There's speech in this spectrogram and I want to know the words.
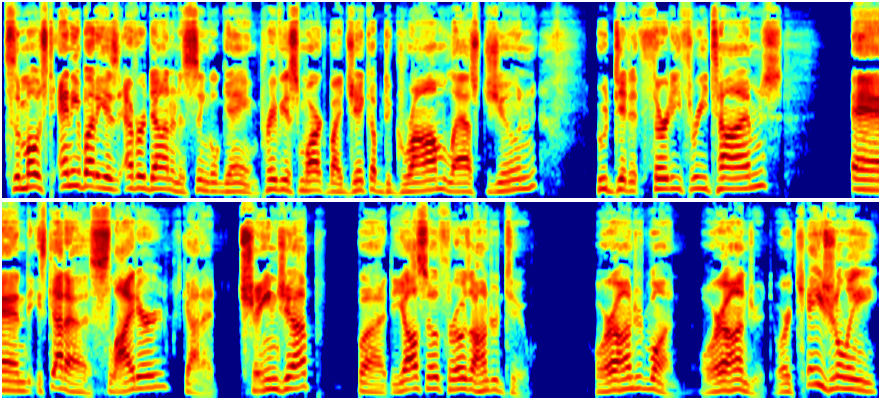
It's the most anybody has ever done in a single game. Previous mark by Jacob DeGrom last June, who did it 33 times. And he's got a slider, he's got a changeup, but he also throws 102 or 101 or 100 or occasionally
